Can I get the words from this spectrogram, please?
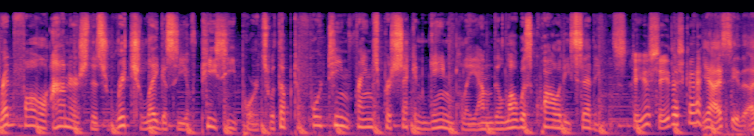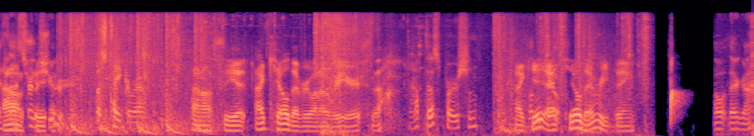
Redfall honors this rich legacy of PC ports with up to 14 frames per second gameplay on the lowest quality settings. Do you see this guy? Yeah, I see that. I I thought I was don't trying to see it. shoot her. Let's take her out. I don't see it. I killed everyone over here, so Not this person. I ki- I killed everything. Oh, they're gone.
